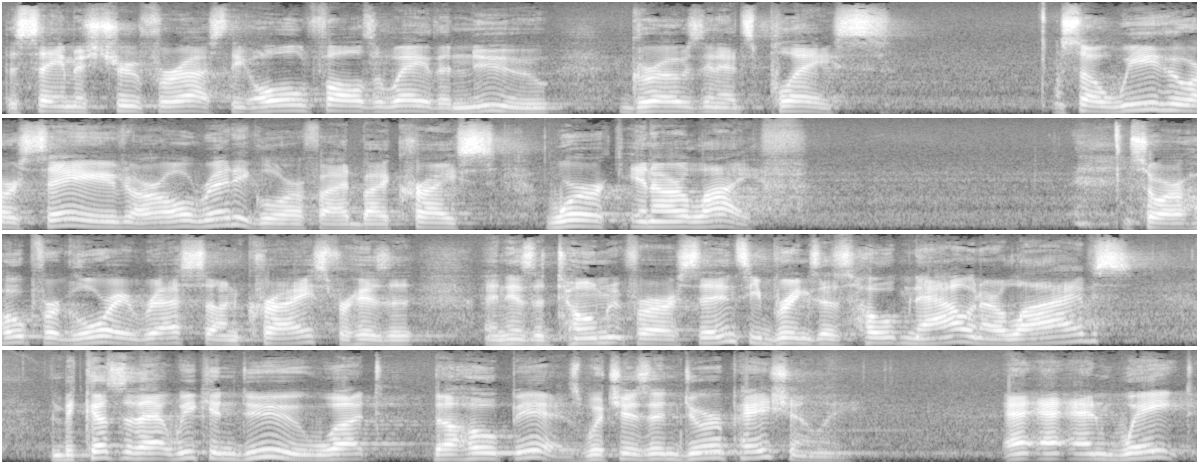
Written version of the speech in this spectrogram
the same is true for us. The old falls away, the new grows in its place. So we who are saved are already glorified by Christ's work in our life. So our hope for glory rests on Christ for his and his atonement for our sins. He brings us hope now in our lives. And because of that, we can do what the hope is, which is endure patiently and, and wait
